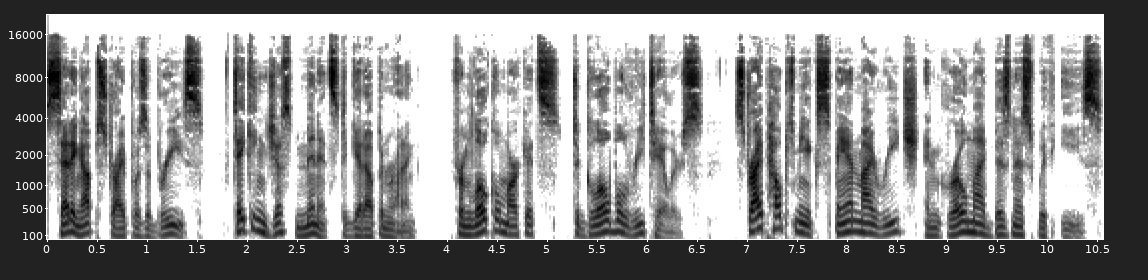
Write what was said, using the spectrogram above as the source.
Setting up Stripe was a breeze, taking just minutes to get up and running. From local markets to global retailers, Stripe helped me expand my reach and grow my business with ease.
